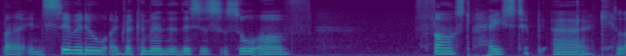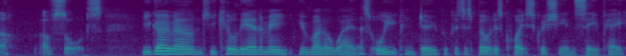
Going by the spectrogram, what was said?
But in Cyrodiil, I'd recommend that this is a sort of fast-paced uh, killer of sorts. You go around, you kill the enemy, you run away. That's all you can do because this build is quite squishy in CP.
